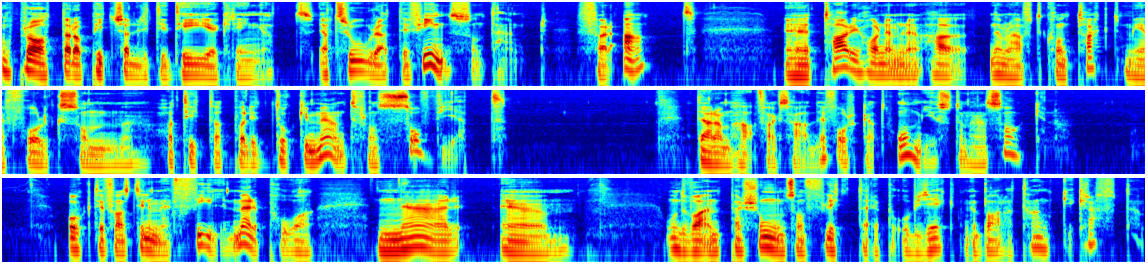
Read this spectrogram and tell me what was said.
Och pratade och pitchade lite idéer kring att jag tror att det finns sånt här. För att eh, Tarj har nämligen, ha, nämligen haft kontakt med folk som har tittat på lite dokument från Sovjet. Där de ha, faktiskt hade forskat om just de här sakerna. Och det fanns till och med filmer på när, eh, om det var en person som flyttade på objekt med bara tankekraften.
